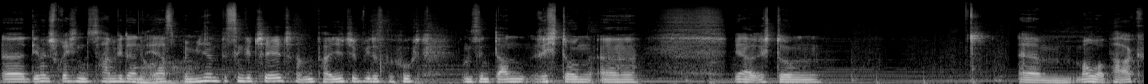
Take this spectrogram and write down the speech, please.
Äh, dementsprechend haben wir dann Oh. erst bei mir ein bisschen gechillt, haben ein paar YouTube-Videos geguckt und sind dann Richtung, äh, ja, Richtung ähm, Mauerpark.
